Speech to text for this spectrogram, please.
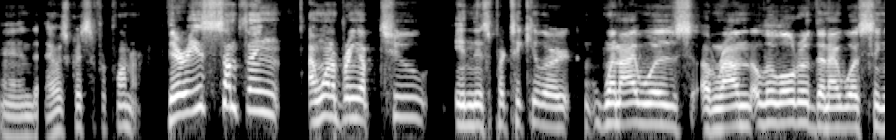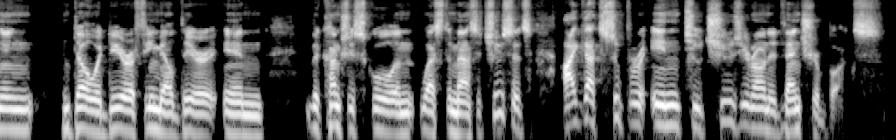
and that was Christopher Plummer. There is something I want to bring up too in this particular. When I was around a little older than I was singing "Doe a Deer," a female deer in the country school in Weston, Massachusetts, I got super into choose your own adventure books.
